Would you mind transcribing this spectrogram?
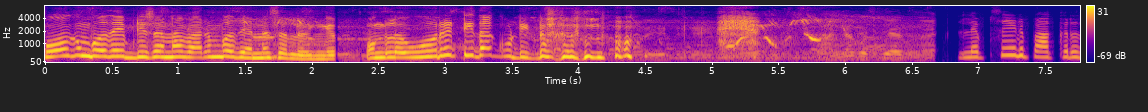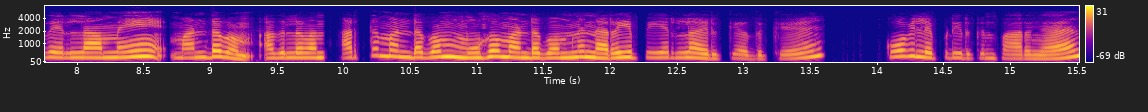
போகும்போதே இப்படி சொன்னால் வரும்போது என்ன சொல்லுவீங்க? உங்களை உருட்டி தான் கூட்டிகிட்டு வரணும். லெஃப்ட் சைடு பார்க்குறது எல்லாமே மண்டபம். அதில் வந்து அர்த்த மண்டபம் முக மண்டபம்னு நிறைய பேர்லாம் இருக்குது அதுக்கு. கோவில் எப்படி இருக்குன்னு பாருங்கள்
